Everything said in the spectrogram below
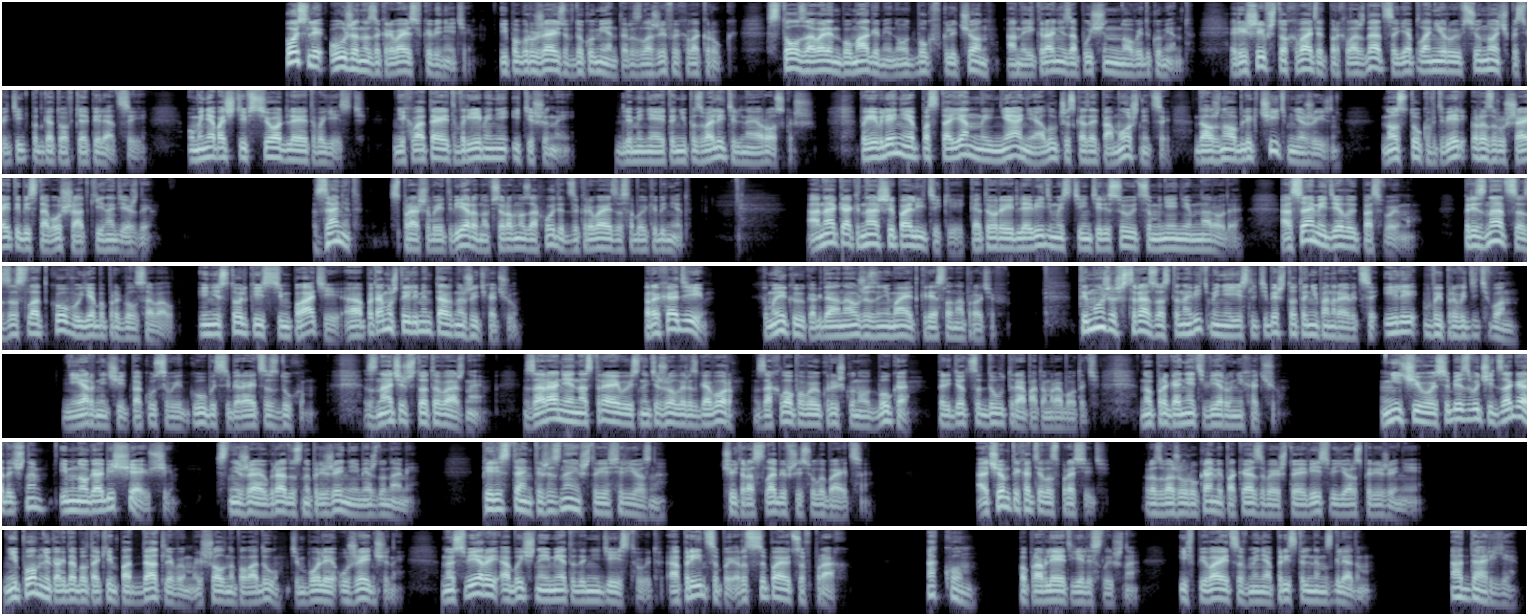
После ужина закрываюсь в кабинете и погружаюсь в документы, разложив их вокруг. Стол завален бумагами, ноутбук включен, а на экране запущен новый документ. Решив, что хватит прохлаждаться, я планирую всю ночь посвятить подготовке апелляции. У меня почти все для этого есть. Не хватает времени и тишины. Для меня это непозволительная роскошь. Появление постоянной няни, а лучше сказать помощницы, должно облегчить мне жизнь. Но стук в дверь разрушает и без того шаткие надежды. «Занят?» — спрашивает Вера, но все равно заходит, закрывая за собой кабинет. Она как наши политики, которые для видимости интересуются мнением народа, а сами делают по-своему. Признаться, за Сладкову я бы проголосовал. И не столько из симпатии, а потому что элементарно жить хочу. «Проходи», — хмыкаю, когда она уже занимает кресло напротив. «Ты можешь сразу остановить меня, если тебе что-то не понравится, или выпроводить вон». Нервничает, покусывает губы, собирается с духом. Значит, что-то важное. Заранее настраиваюсь на тяжелый разговор, захлопываю крышку ноутбука. Придется до утра потом работать. Но прогонять Веру не хочу. Ничего себе звучит загадочно и многообещающе. Снижаю градус напряжения между нами. «Перестань, ты же знаешь, что я серьезно. Чуть расслабившись, улыбается. «О чем ты хотела спросить?» Развожу руками, показывая, что я весь в ее распоряжении. Не помню, когда был таким податливым и шел на поводу, тем более у женщины. Но с верой обычные методы не действуют, а принципы рассыпаются в прах. «О ком?» — поправляет еле слышно и впивается в меня пристальным взглядом. «О Дарье».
